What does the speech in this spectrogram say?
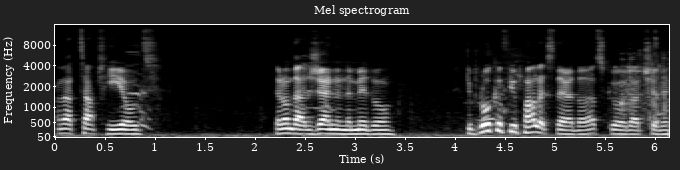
And that Tapp's healed. Then on that gen in the middle. You broke a few pallets there though, that's good actually.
